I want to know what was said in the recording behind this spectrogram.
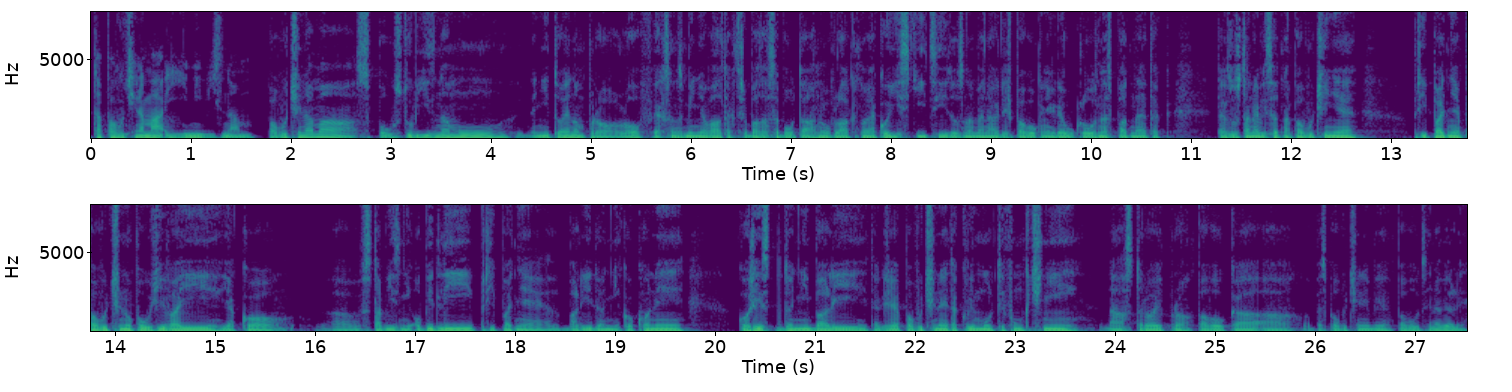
ta pavučina má i jiný význam? Pavučina má spoustu významů, není to jenom pro lov, jak jsem zmiňoval, tak třeba za sebou táhnou vlákno jako jistící, to znamená, když pavouk někde uklouzne, spadne, tak, tak zůstane vyset na pavučině. Případně pavučinu používají jako staví z ní obydlí, případně balí do ní kokony, kořist do ní balí, takže pavučina je takový multifunkční nástroj pro pavouka a bez pavučiny by pavouci nebyli.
